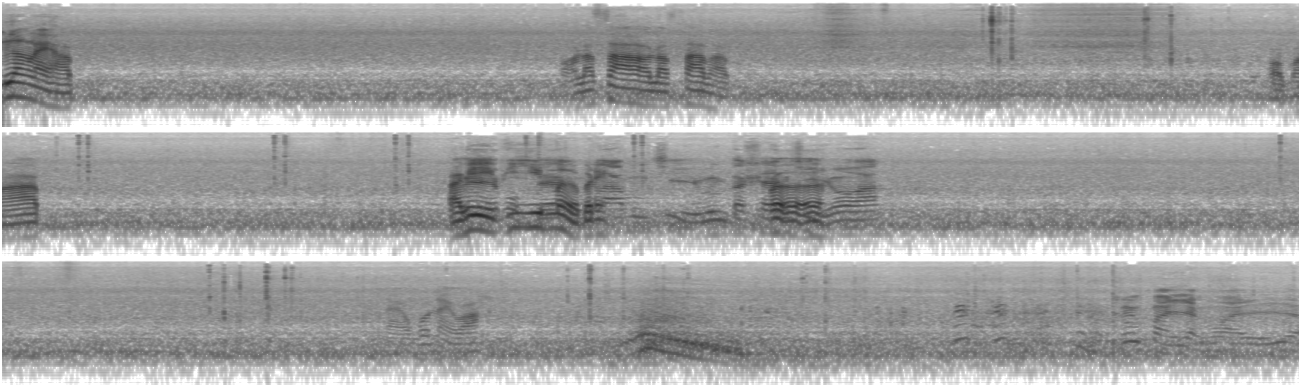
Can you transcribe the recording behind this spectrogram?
เรื่องอะไรครับอ๋อรับทราบรับทราบครับ ขอบมาครับไปพี่พี่ยืนเหม่อปะเนี่ย วลามึงฉี่มึงตะแคงเออเออ ฉี่ก็วะไหนวะคนไหนวะเรื่องไปอย่างไวไอ้เหี้ย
